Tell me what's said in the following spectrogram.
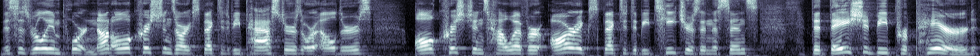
This is really important. Not all Christians are expected to be pastors or elders. All Christians, however, are expected to be teachers in the sense that they should be prepared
